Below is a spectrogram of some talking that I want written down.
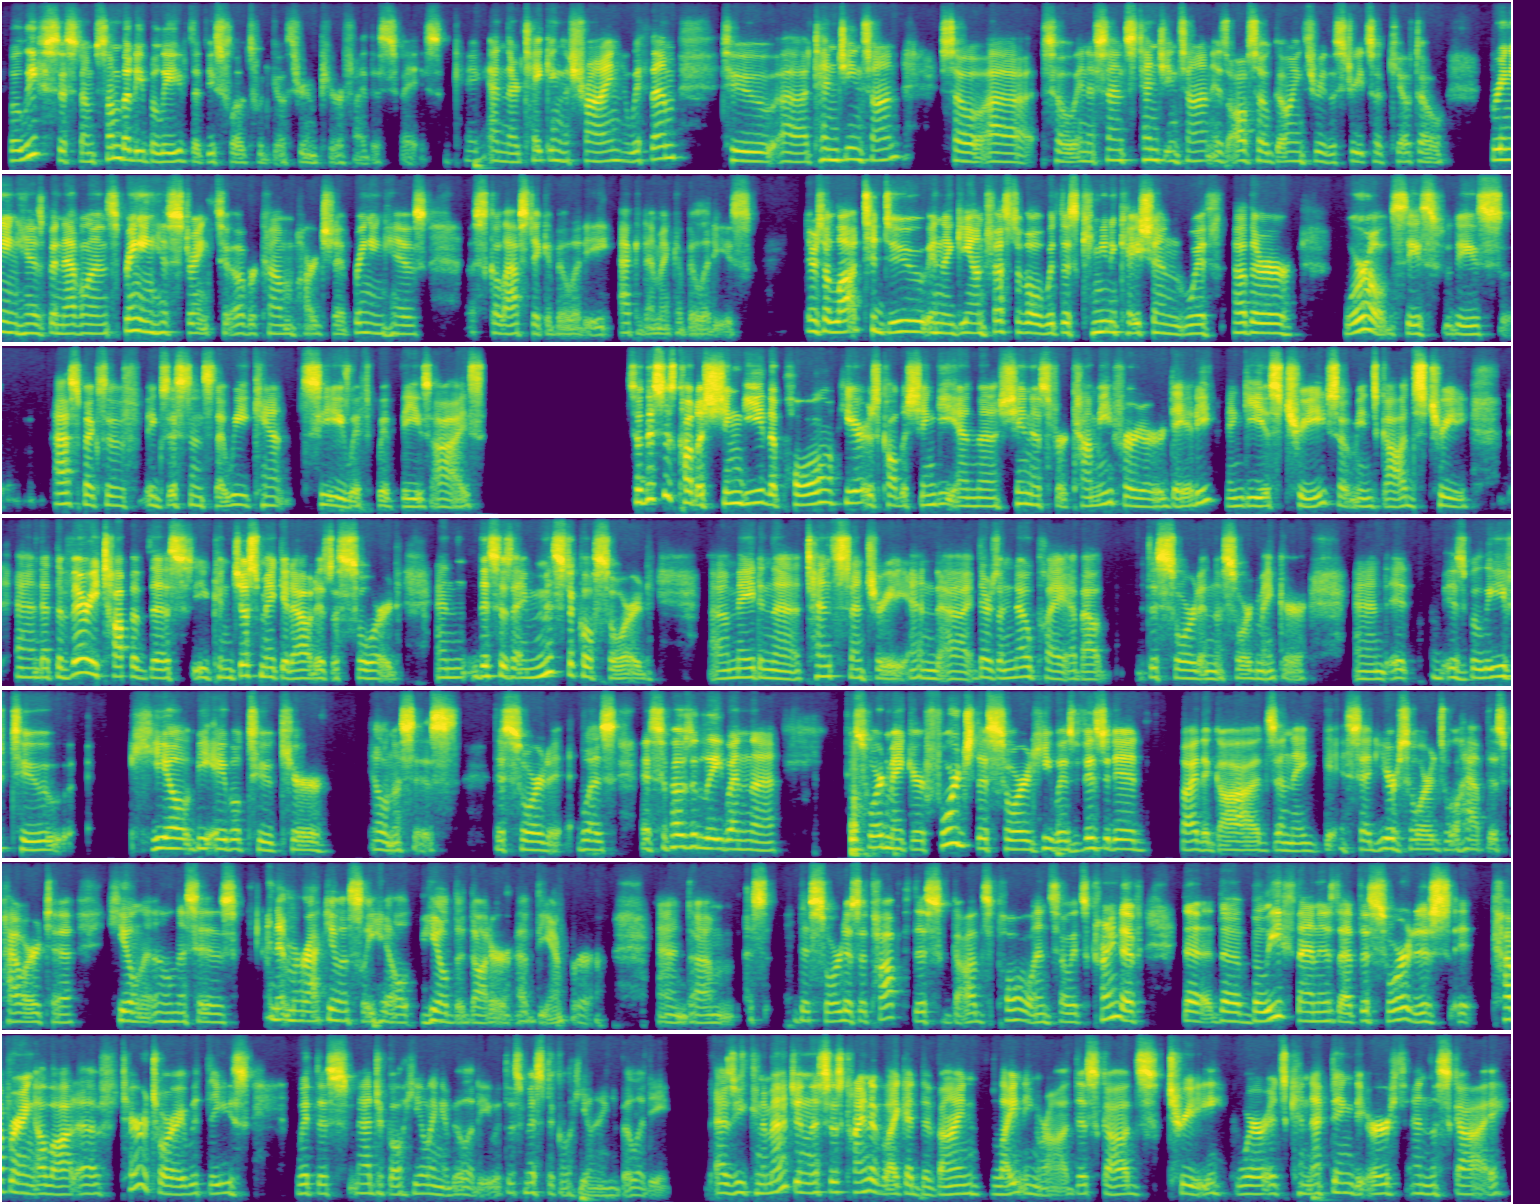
belief system, somebody believed that these floats would go through and purify this space, okay? And they're taking the shrine with them to uh, Tenjin-san, so, uh, so in a sense, Tenjin-san is also going through the streets of Kyoto, bringing his benevolence, bringing his strength to overcome hardship, bringing his scholastic ability, academic abilities. There's a lot to do in the Gion Festival with this communication with other worlds, these, these aspects of existence that we can't see with, with these eyes. So this is called a shingi. The pole here is called a shingi and the shin is for kami, for deity, and gi is tree. So it means God's tree. And at the very top of this, you can just make it out as a sword. And this is a mystical sword uh, made in the 10th century. And uh, there's a no play about this sword and the sword maker. And it is believed to heal, be able to cure illnesses this sword was supposedly when the sword maker forged this sword, he was visited by the gods and they said, your swords will have this power to heal illnesses. And it miraculously healed, healed the daughter of the emperor. And um, this sword is atop this god's pole. And so it's kind of the, the belief then is that this sword is covering a lot of territory with these with this magical healing ability, with this mystical healing ability. As you can imagine, this is kind of like a divine lightning rod, this God's tree, where it's connecting the earth and the sky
